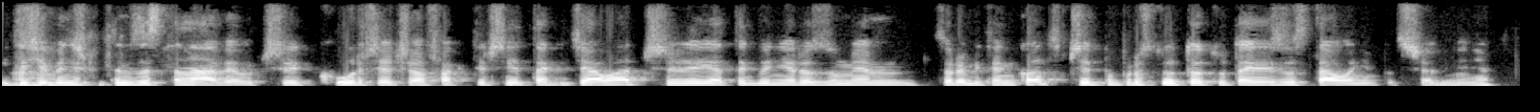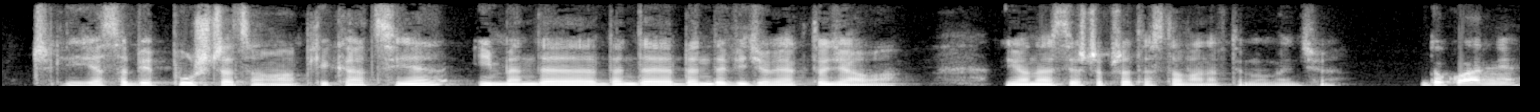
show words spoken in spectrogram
i ty Aha. się będziesz potem zastanawiał, czy kurczę, czy on faktycznie tak działa, czy ja tego nie rozumiem, co robi ten kod, czy po prostu to tutaj zostało niepotrzebnie, nie? Czyli ja sobie puszczę całą aplikację i będę, będę, będę widział, jak to działa. I ona jest jeszcze przetestowana w tym momencie. Dokładnie.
